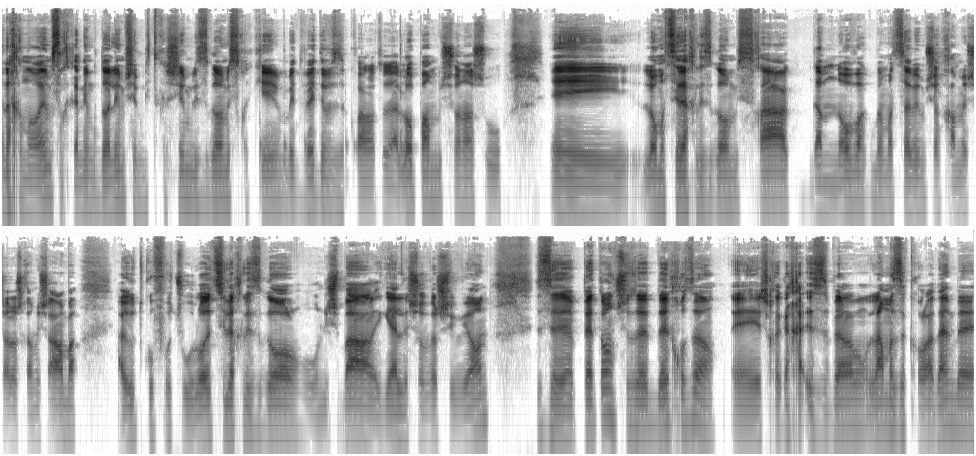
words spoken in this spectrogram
אנחנו רואים שחקנים גדולים שמתקשים לסגור משחקים, מדוודב זה כבר, אתה יודע, לא פעם ראשונה שהוא אה, לא מצליח לסגור משחק, גם נובק במצבים של 5-3, 5-4, היו תקופות שהוא לא הצליח לסגור, הוא נשבר, הגיע לשובר שוויון, זה פטרון שזה די חוזר. אה, יש לך ככה הסבר למה זה קורה עדיין ב-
